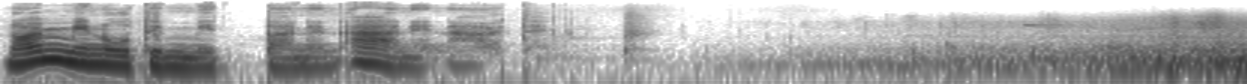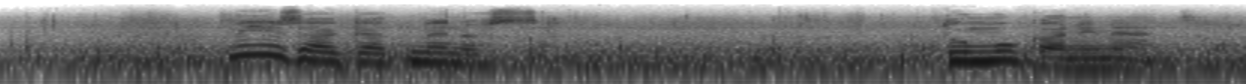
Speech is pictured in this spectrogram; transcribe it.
noin minuutin mittainen ääninäyte. Mihin sä menossa? Tuu mukaan, niin näet.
